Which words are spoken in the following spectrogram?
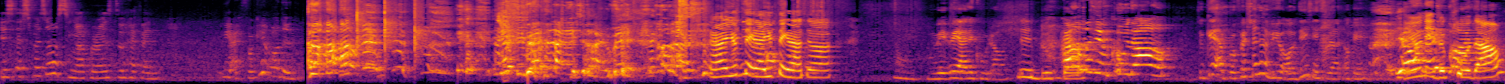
It's expected of Singaporeans to have an wait, I forget all the Ah, you take lah, you take lah, sia. Wait, wait, I need to cool down. This is blue I ball. also need to cool down. To get a professional view of this incident, okay. You need to cool down.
